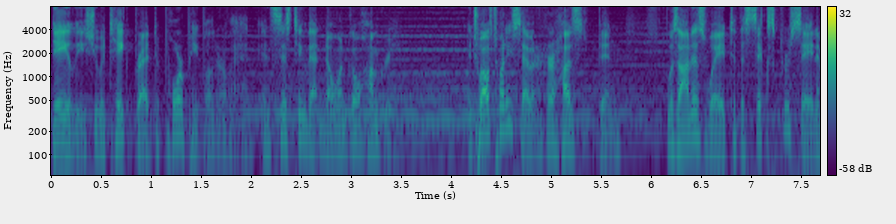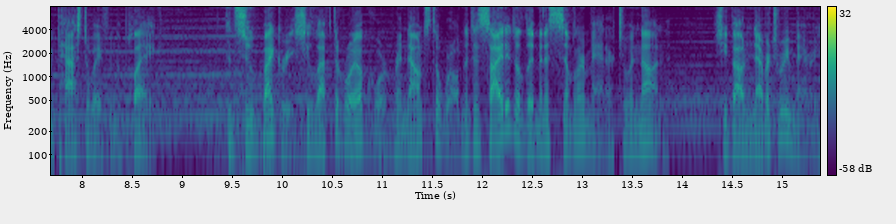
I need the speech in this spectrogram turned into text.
Daily, she would take bread to poor people in her land, insisting that no one go hungry. In 1227, her husband was on his way to the Sixth Crusade and passed away from the plague. Consumed by grief, she left the royal court, renounced the world, and decided to live in a similar manner to a nun. She vowed never to remarry,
